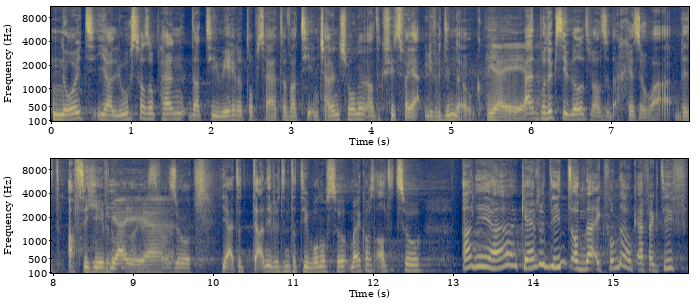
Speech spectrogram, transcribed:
nooit jaloers was op hen dat die weer in de top zaten of dat die een challenge wonnen. Had ik zoiets van, ja, jullie verdienen dat ook. Ja, ja, ja. En productie wil het wel, zodat je zo wat bent af te geven Ja, op ja. Van zo, ja, totaal niet verdient dat die won of zo. Maar ik was altijd zo, ah nee, ja, kei verdient. Omdat ik vond dat ook effectief.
